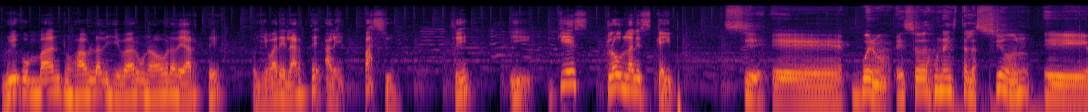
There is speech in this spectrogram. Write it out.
Luis Guzmán nos habla de llevar una obra de arte o llevar el arte al espacio. ¿Sí? ¿Y qué es Cloud Landscape? Sí, eh, bueno, eso es una instalación eh,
